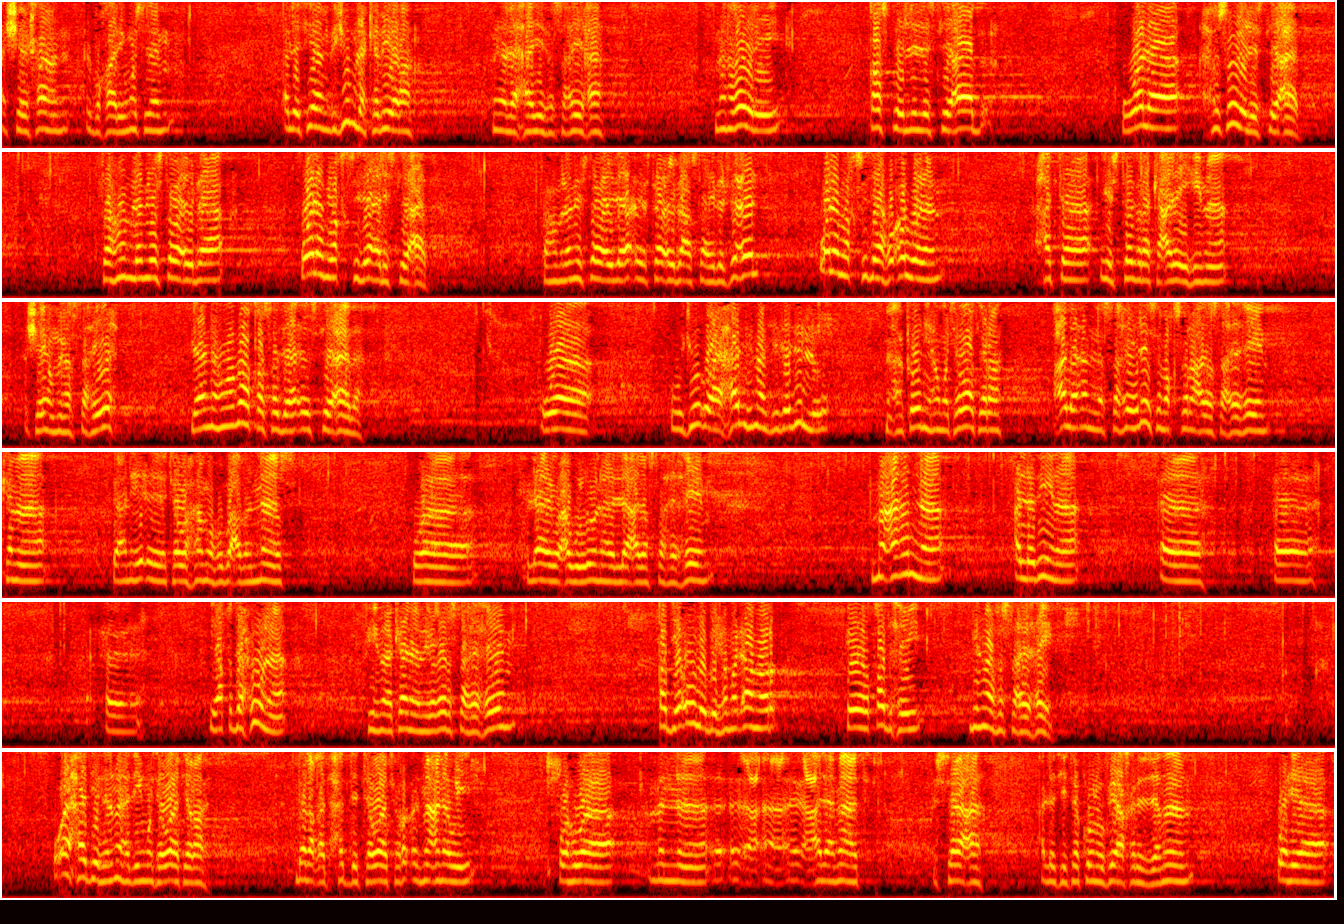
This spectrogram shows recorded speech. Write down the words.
الشيخان البخاري ومسلم الإتيان بجملة كبيرة من الأحاديث الصحيحة من غير قصد للاستيعاب ولا حصول الاستيعاب فهم لم يستوعبا ولم يقصدا الاستيعاب فهم لم يستوعبا الصحيح بالفعل ولم يقصداه أولا حتى يستدرك عليهما شيء من الصحيح لأنه ما قصد استيعابه. ووجود المسجد تدل مع كونها متواترة على أن الصحيح ليس مقصورا على الصحيحين كما يعني يتوهمه بعض الناس ولا يعولون إلا على الصحيحين مع أن الذين يقدحون فيما كان في غير الصحيحين قد يؤول بهم الأمر إلى القدح بما في الصحيحين. وأحاديث المهدي متواترة بلغت حد التواتر المعنوي وهو من علامات الساعة التي تكون في آخر الزمان وهي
